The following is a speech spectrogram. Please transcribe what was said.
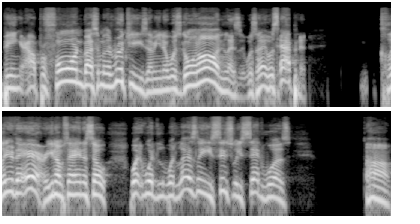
being outperformed by some of the rookies. I mean, you know, what's going on, Leslie? What's, what's happening? Clear the air. You know what I'm saying? And so what what what Leslie essentially said was um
